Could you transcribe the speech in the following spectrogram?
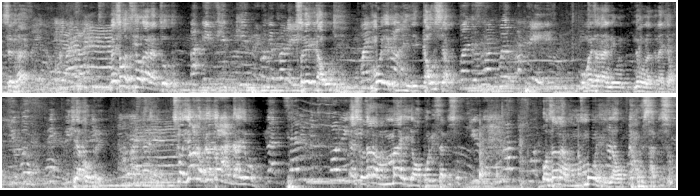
C'est vrai Mais ça, on dit qu'on a la toute. soki ekauki moi ebimini ekausi yango omoi ezaka ndenge olatelaki yango ki acomple so yo lobi otolanda yo eske oza na mai ya opolisa biso oza na moi ya okausa biso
